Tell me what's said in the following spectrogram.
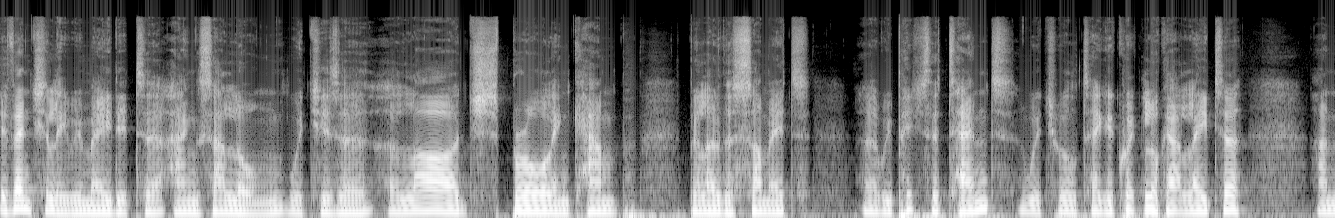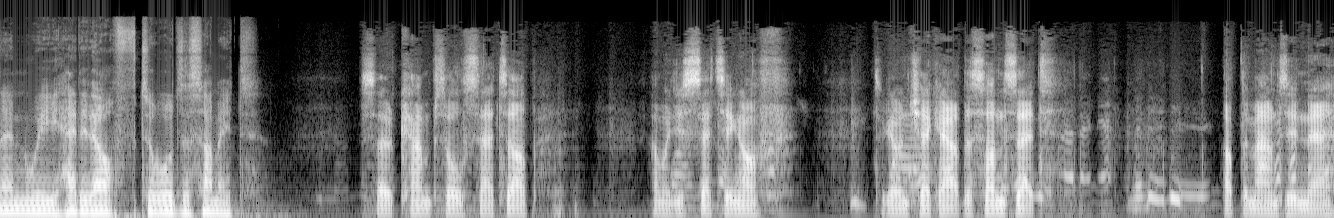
Eventually, we made it to Ang Salung, which is a, a large, sprawling camp below the summit uh, we pitched the tent, which we'll take a quick look at later, and then we headed off towards the summit. So, camp's all set up, and we're just setting off to go and check out the sunset up the mountain there.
